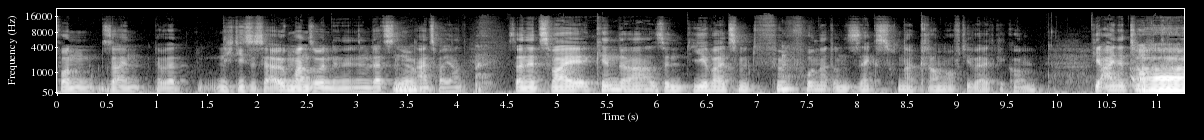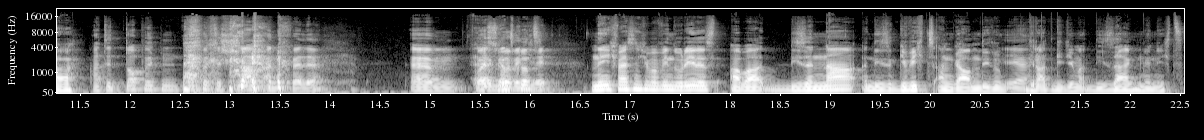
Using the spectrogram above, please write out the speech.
von seinen, oder nicht dieses Jahr, irgendwann so in den, in den letzten Ja. ein, zwei Jahren. Seine zwei Kinder sind jeweils mit 500 und 600 Gramm auf die Welt gekommen. Die eine Tochter Äh, hatte doppelten, doppelte Schlaganfälle. ähm, Äh, weißt du, ganz über wen ich kurz. rede? nee, ich weiß nicht, über wen du redest, aber diese, nah, diese Gewichtsangaben, die du Ja. gerade gegeben hast, die sagen mir nichts.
